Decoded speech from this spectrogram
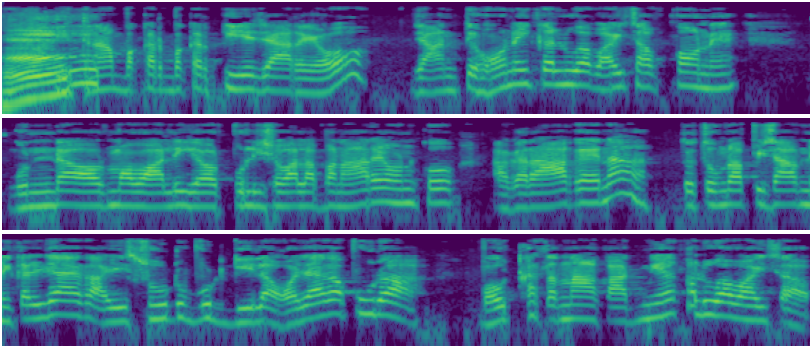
इतना बकर बकर किए जा रहे हो? जानते हो नहीं कलुआ भाई साहब कौन है? गुंडा और मवाली और पुलिस वाला बना रहे हैं उनको। अगर आ गए ना तो तुम्हारा पेशाब निकल जाएगा। ये सूट बूट गीला हो जाएगा पूरा। बहुत खतरनाक आदमी है कलुआ भाई साहब।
